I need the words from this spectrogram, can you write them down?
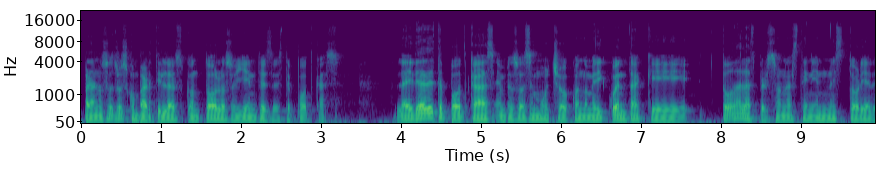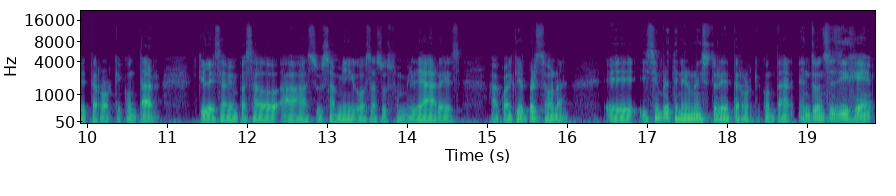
para nosotros compartirlas con todos los oyentes de este podcast. La idea de este podcast empezó hace mucho cuando me di cuenta que todas las personas tenían una historia de terror que contar que les habían pasado a sus amigos, a sus familiares, a cualquier persona eh, y siempre tener una historia de terror que contar. Entonces dije,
